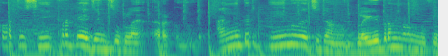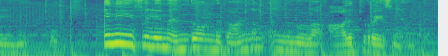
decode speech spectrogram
കുറച്ച് സീക്രട്ട് ഏജൻസുകളെ ഇറക്കുന്നുണ്ട്. അങ്ങനത്തെ ഒരു ടീം വെച്ചിട്ടാണ് ബ്ലേഡ് റണ്ണർ എന്ന ഫിലിം പോകുന്നത്. ഇനി ഈ ഫിലിം എന്തുകൊണ്ട് കാണണം എന്നുള്ള ആദ്യത്തെ റീസൺ ഞാൻ പറയും.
